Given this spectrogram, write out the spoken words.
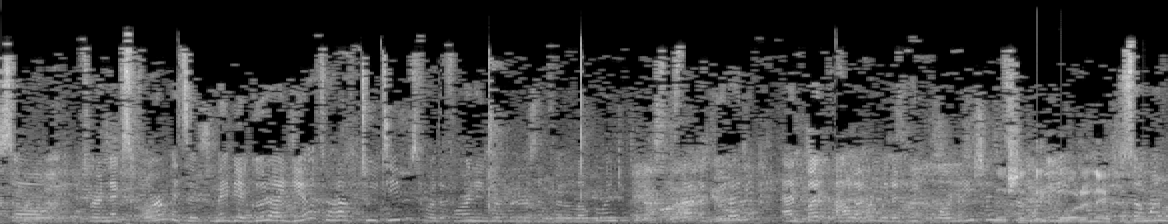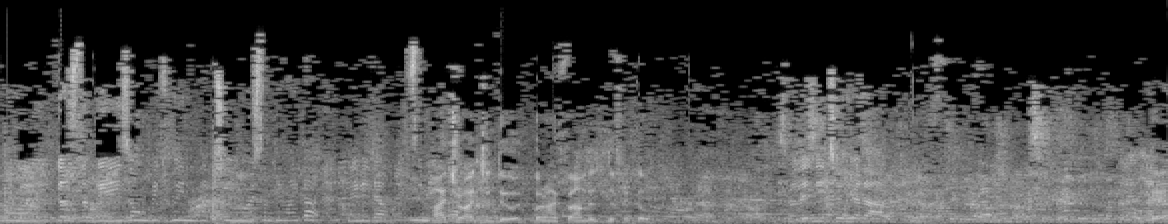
so for next forum, it's a, maybe a good idea to have two teams for the foreign interpreters and for the local interpreters. Is that a good idea? And but however, with a good coordination. They should be coordinated. Someone who does the liaison between the two or something like that. Maybe that. I tried to do it, but I found it difficult. So they need to hear that. Okay?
